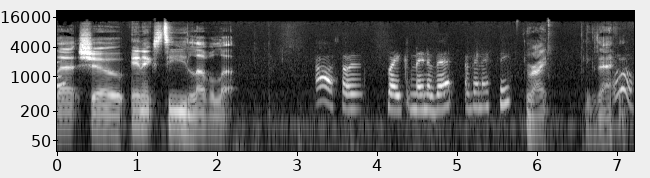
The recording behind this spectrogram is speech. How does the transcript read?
that show NXT Level Up. oh so it's like main event of nxt Right. Exactly. Ooh.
